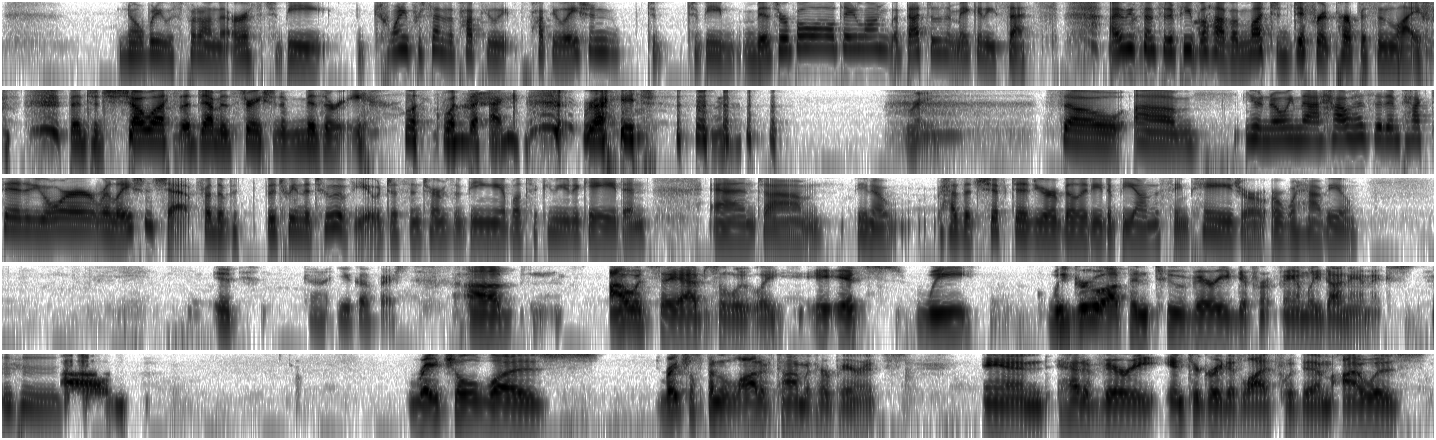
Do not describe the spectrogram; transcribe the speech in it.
nobody was put on the earth to be 20% of the popula- population to, to be miserable all day long that that doesn't make any sense. Highly sensitive people have a much different purpose in life than to show us a demonstration of misery. Like what the heck? Right. Right. so um you know knowing that how has it impacted your relationship for the between the two of you just in terms of being able to communicate and and um you know has it shifted your ability to be on the same page or, or what have you It Go- You go first. Uh, I would say absolutely. It- It's we we grew up in two very different family dynamics. mm-hmm. Um, Rachel was Rachel spent a lot of time with her parents, and had a very integrated life with them. I was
